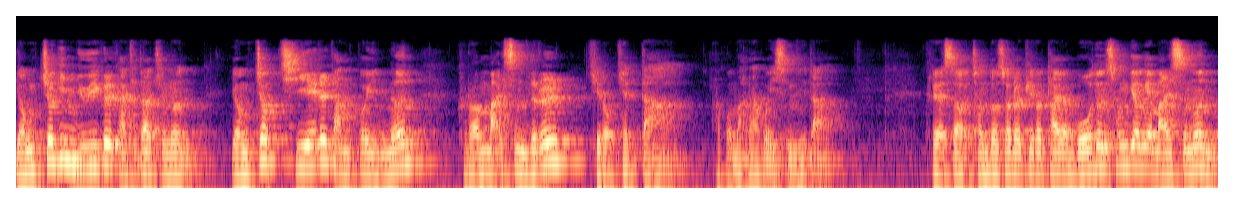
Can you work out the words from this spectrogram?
영적인 유익을 가져다 주는 영적 지혜를 담고 있는 그런 말씀들을 기록했다라고 말하고 있습니다. 그래서 전도서를 비롯하여 모든 성경의 말씀은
